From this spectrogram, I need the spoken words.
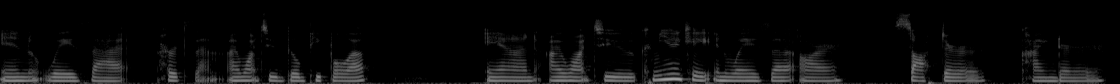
in ways that hurts them. I want to build people up and I want to communicate in ways that are softer, kinder,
